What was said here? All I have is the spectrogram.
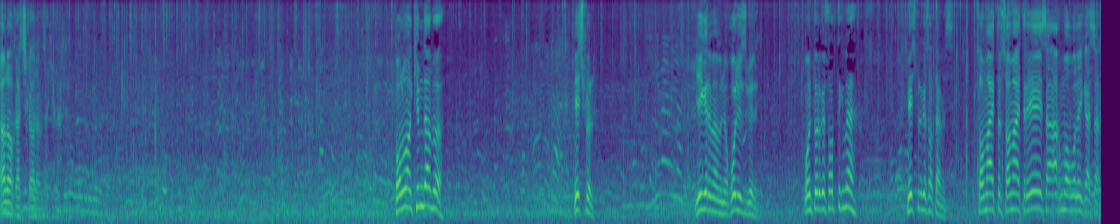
aloqa chiqaramiz akalar polvon kimda bu? Nech pul. Yigirma million qo'lingizni bering. O'n to'rtga sotdikmi? Nech pulga sotamiz. Somaytir somaytir ey san ahmoq bola ekansan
